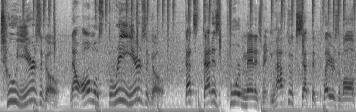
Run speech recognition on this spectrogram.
two years ago, now almost three years ago, that's that is poor management. You have to accept that players evolve,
